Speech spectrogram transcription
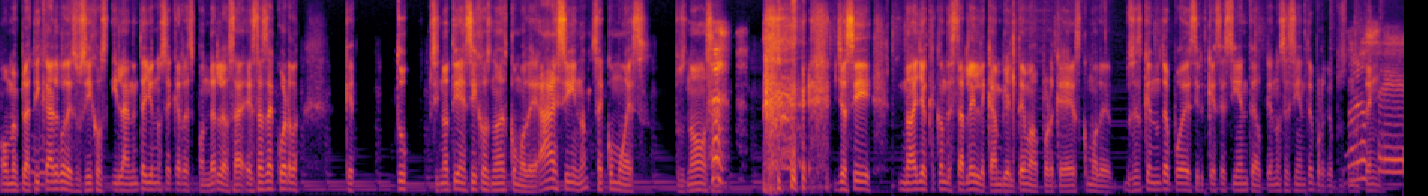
O me platica algo de sus hijos y la neta yo no sé qué responderle, o sea, ¿estás de acuerdo que tú, si no tienes hijos, no es como de, ah, sí, ¿no? Sé cómo es. Pues no, o sea, yo sí, no hay yo que contestarle y le cambio el tema porque es como de, pues es que no te puedo decir qué se siente o qué no se siente porque pues No, no, lo tengo. sé.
